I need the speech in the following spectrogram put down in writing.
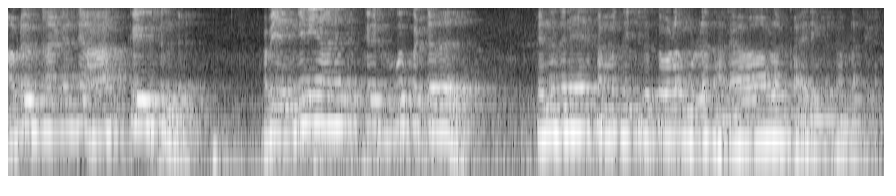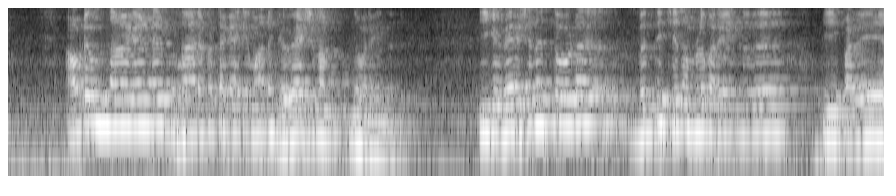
അവിടെ ഉണ്ടാകേണ്ട ആർക്കൈവ്സ് ഉണ്ട്. അപ്പോൾ എങ്ങനെയാണ് ഇതൊക്കെ രൂപപ്പെട്ടത് എന്നതിനെ സംബന്ധിച്ചിടത്തോളമുള്ള ധാരാളം കാര്യങ്ങൾ നമ്മൾ അറിയണം. അവിടെ ഉണ്ടാകേണ്ട പ്രധാനപ്പെട്ട കാര്യമാണ് ഗവേഷണം എന്ന് പറയുന്നത്. ഈ ഗവേഷണത്തോട് ബന്ധിച്ച് നമ്മൾ പറയുന്നത് ഈ പഴയ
